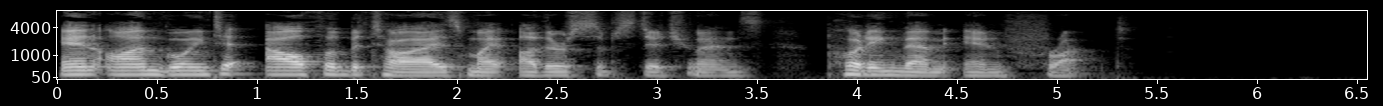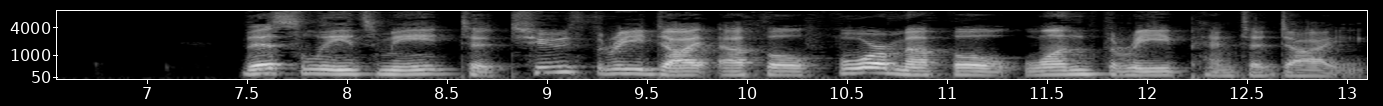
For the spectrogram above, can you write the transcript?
and I'm going to alphabetize my other substituents, putting them in front. This leads me to 2,3-diethyl 4-methyl 1,3-pentadiene.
